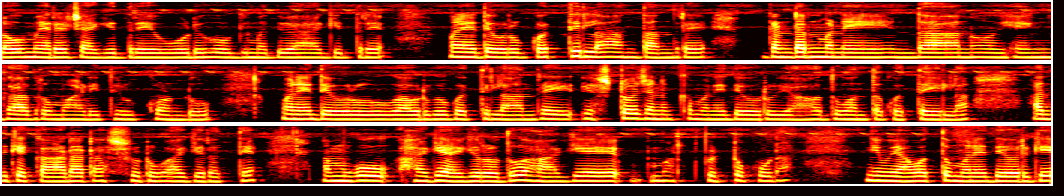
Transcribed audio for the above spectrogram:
ಲವ್ ಮ್ಯಾರೇಜ್ ಆಗಿದ್ದರೆ ಓಡಿ ಹೋಗಿ ಮದುವೆ ಆಗಿದ್ದರೆ ಮನೆ ದೇವ್ರಿಗೆ ಗೊತ್ತಿಲ್ಲ ಅಂತಂದರೆ, ಗಂಡನ ಮನೆಯಿಂದನೂ ಹೆಂಗಾದರೂ ಮಾಡಿ ತಿಳ್ಕೊಂಡು, ಮನೆ ದೇವರು ಅವ್ರಿಗೂ ಗೊತ್ತಿಲ್ಲ ಅಂದರೆ, ಎಷ್ಟೋ ಜನಕ್ಕೆ ಮನೆ ದೇವರು ಯಾವುದು ಅಂತ ಗೊತ್ತೇ ಇಲ್ಲ. ಅದಕ್ಕೆ ಕಾಡಾಟ ಶುರುವಾಗಿರುತ್ತೆ. ನಮಗೂ ಹಾಗೆ ಆಗಿರೋದು. ಹಾಗೆ ಮರೆತುಬಿಟ್ಟು ಕೂಡ ನೀವು ಯಾವತ್ತೂ ಮನೆ ದೇವರಿಗೆ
